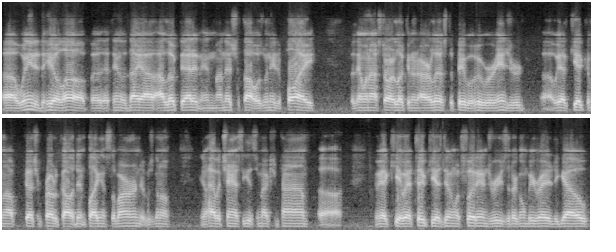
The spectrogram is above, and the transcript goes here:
uh, we needed to heal up. But at the end of the day, I, I looked at it, and my initial thought was we need to play. But then when I started looking at our list of people who were injured uh, we had a kid coming off concussion protocol that didn't play against La Vergne. It was going to, you know, have a chance to get some extra time. Uh, we had kid, we had two kids dealing with foot injuries that are going to be ready to go.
